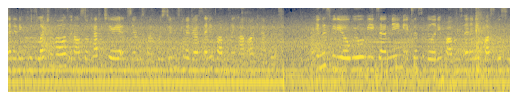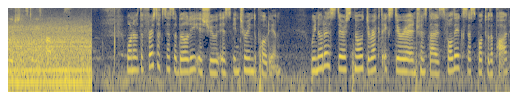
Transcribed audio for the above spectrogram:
and it includes lecture halls and also a cafeteria and service hub where students can address any problems they have on campus. In this video, we will be examining accessibility problems and any possible solutions to these problems. One of the first accessibility issue is entering the podium. We notice there's no direct exterior entrance that is fully accessible to the pod.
